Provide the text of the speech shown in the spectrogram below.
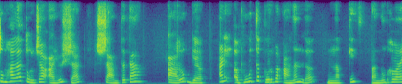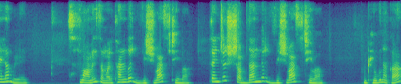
तुम्हाला तुमच्या आयुष्यात शांतता आरोग्य आणि अभूतपूर्व आनंद नक्कीच अनुभवायला मिळेल. स्वामी समर्थांवर विश्वास ठेवा. त्यांच्या शब्दांवर विश्वास ठेवा. भिवू नका.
